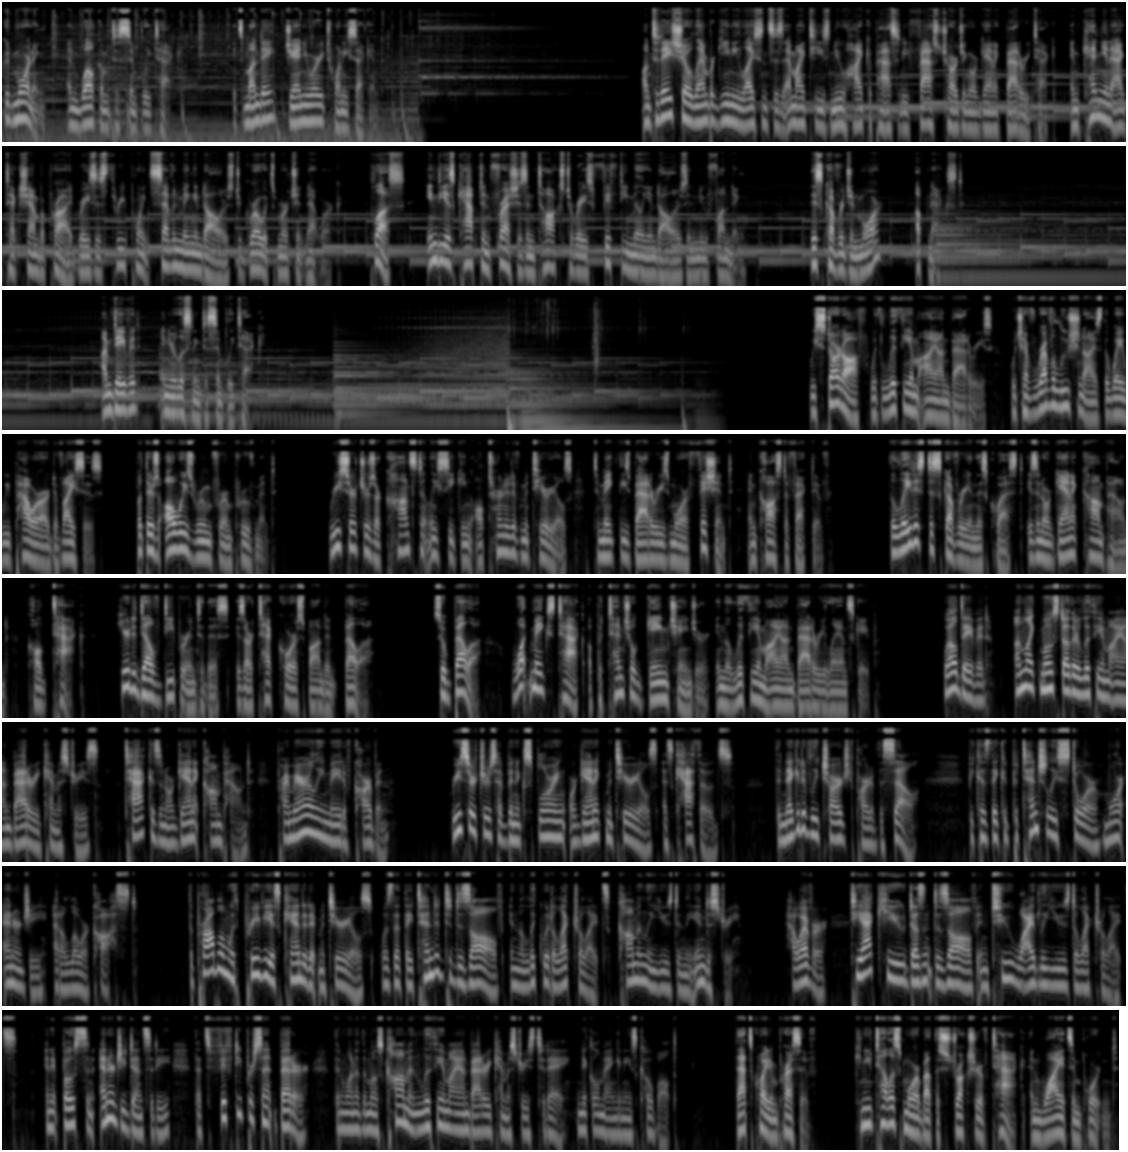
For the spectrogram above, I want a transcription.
Good morning, and welcome to Simply Tech. It's Monday, January 22nd. On today's show, Lamborghini licenses MIT's new high capacity, fast charging organic battery tech, and Kenyan agtech Shamba Pride raises $3.7 million to grow its merchant network. Plus, India's Captain Fresh is in talks to raise $50 million in new funding. This coverage and more, up next. I'm David, and you're listening to Simply Tech. We start off with lithium ion batteries, which have revolutionized the way we power our devices, but there's always room for improvement. Researchers are constantly seeking alternative materials to make these batteries more efficient and cost effective. The latest discovery in this quest is an organic compound called TAC, here to delve deeper into this is our tech correspondent, Bella. So, Bella, what makes TAC a potential game changer in the lithium ion battery landscape? Well, David, unlike most other lithium ion battery chemistries, TAC is an organic compound, primarily made of carbon. Researchers have been exploring organic materials as cathodes, the negatively charged part of the cell, because they could potentially store more energy at a lower cost. The problem with previous candidate materials was that they tended to dissolve in the liquid electrolytes commonly used in the industry. However, TACQ doesn't dissolve in two widely used electrolytes, and it boasts an energy density that's 50% better than one of the most common lithium ion battery chemistries today, nickel manganese cobalt. That's quite impressive. Can you tell us more about the structure of TAC and why it's important?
